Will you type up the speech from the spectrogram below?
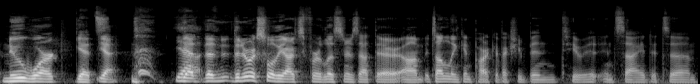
New work gets Yeah. Yeah, the, the Newark School of the Arts for listeners out there. Um, it's on Lincoln Park. I've actually been to it inside. It's um,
